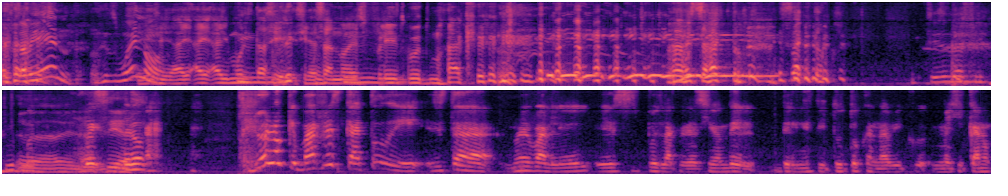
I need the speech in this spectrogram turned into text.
Está bien, es bueno. hay, hay, multas si, si, esa no es Fleetwood Mac. Ah, exacto, pero... Yo lo que más rescato de esta nueva ley es pues la creación del, Instituto Canábico Mexicano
